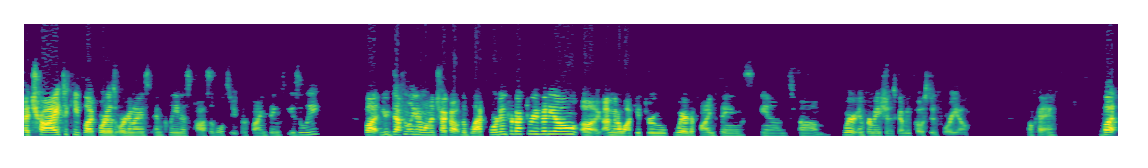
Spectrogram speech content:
I try to keep Blackboard as organized and clean as possible so you can find things easily. But you're definitely going to want to check out the Blackboard introductory video. Uh, I'm going to walk you through where to find things and um, where information is going to be posted for you. Okay. But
